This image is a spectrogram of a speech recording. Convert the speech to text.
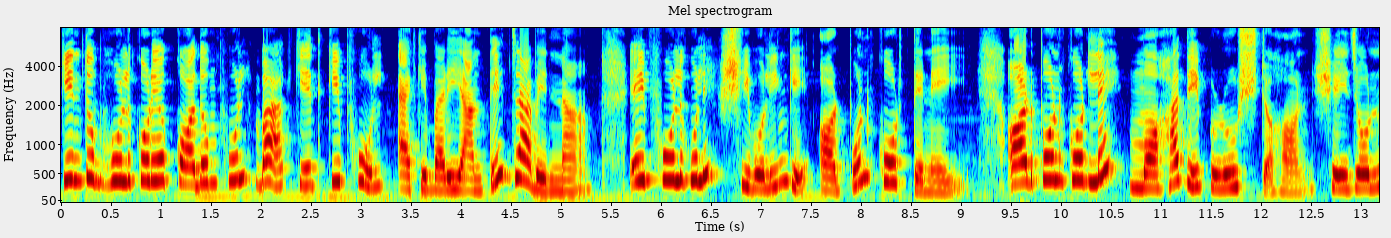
কিন্তু ভুল করেও কদম ফুল বা কেতকি ফুল একেবারেই আনতে যাবেন না। এই ফুলগুলি শিবলিঙ্গে অর্পণ করতে নেই। অর্পণ করলে মহাদেব রুষ্ট হন। সেই জন্য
